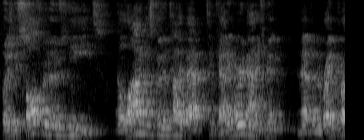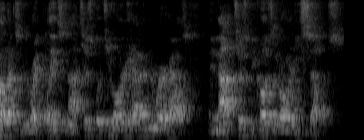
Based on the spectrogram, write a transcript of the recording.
But if you solve for those needs, and a lot of it's going to tie back to category management, and having the right products in the right place, not just what you already have in your warehouse, and not just because it already sells.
